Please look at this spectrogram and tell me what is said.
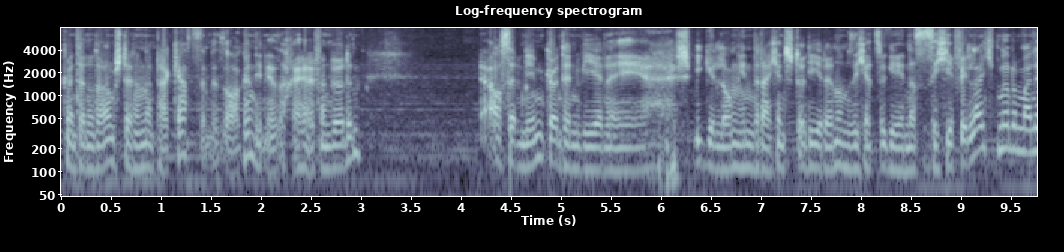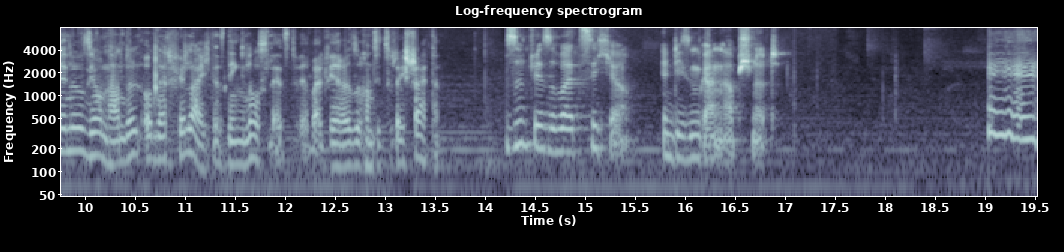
könnten unter Umständen ein paar Kerzen besorgen, die der Sache helfen würden. Außerdem könnten wir die Spiegelung hinreichend studieren, um sicherzugehen, dass es sich hier vielleicht nur um eine Illusion handelt oder vielleicht das Ding loslässt, weil wir versuchen, sie zu durchstreiten. Sind wir soweit sicher in diesem Gangabschnitt? Äh,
